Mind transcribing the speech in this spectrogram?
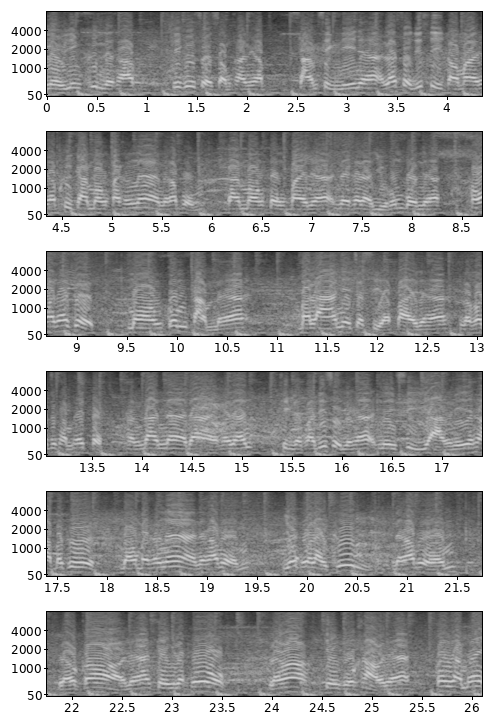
เร็วยิ่งขึ้นนะครับนี่คือส่วนสำคัญครับสามสิ่งนี้นะฮะและส่วนที่สี่ต่อมานะครับคือการมองไปข้างหน้านะครับผมการมองตรงไปนะฮะในขณะอยู่ข้างบนนะฮะเพราะว่าถ้าเกิดมองก้มต่ำนะฮะ บาลานซ์เนี่ยจะเสียไปนะฮะแล้วก็จะทำให้ตกทางด้านหน้าได้ เพราะฉะนั้นสิ่งสำคัญที่สุดนะฮะใน 4 อย่างนี้นะครับก็คือมองไปข้างหน้านะครับผมยกหัวไหล่ขึ้นนะครับผมแล้วก็นะฮะเกรงสะโพกแล้วก็เกรงหัวเข่านะฮะก็จะทำให้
